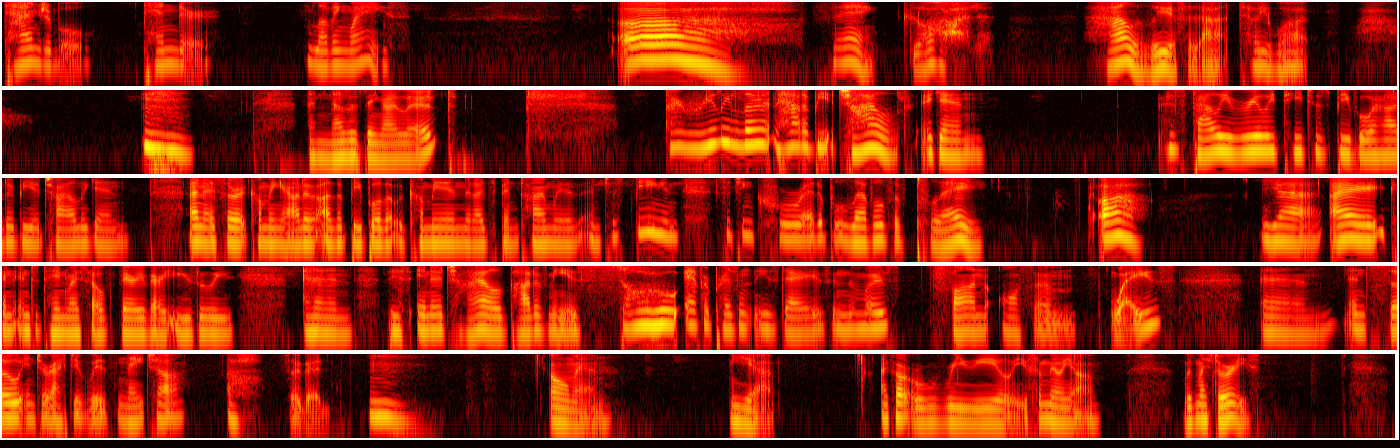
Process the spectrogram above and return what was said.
tangible, tender, loving ways. Oh, thank God. Hallelujah for that. Tell you what. Wow. Another thing I learned. I really learned how to be a child again. This valley really teaches people how to be a child again. And I saw it coming out of other people that would come in that I'd spend time with and just being in such incredible levels of play. Oh, yeah, I can entertain myself very, very easily. And this inner child part of me is so ever present these days in the most fun, awesome ways. Um, and so interactive with nature. Oh, so good. Mm. Oh man. Yeah. I got really familiar with my stories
